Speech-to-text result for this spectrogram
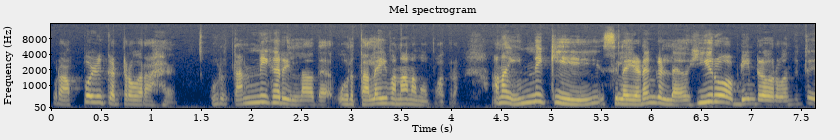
ஒரு அப்பழுக்கற்றவராக. ஒரு தன்னிகர் இல்லாத ஒரு தலைவனா நம்ம பார்க்கிறோம். ஆனா இன்னைக்கு சில இடங்கள்ல ஹீரோ அப்படின்றவர் வந்துட்டு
